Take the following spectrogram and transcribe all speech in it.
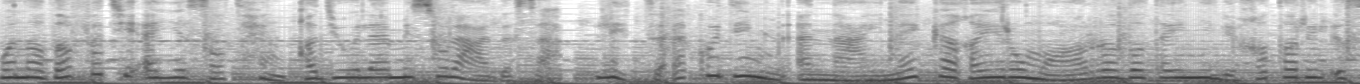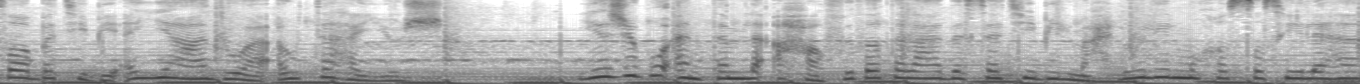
ونظافة أي سطح قد يلامس العدسة للتأكد من أن عينيك غير معرضتين لخطر الإصابة بأي عدوى أو تهيج. يجب أن تملأ حافظة العدسات بالمحلول المخصص لها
